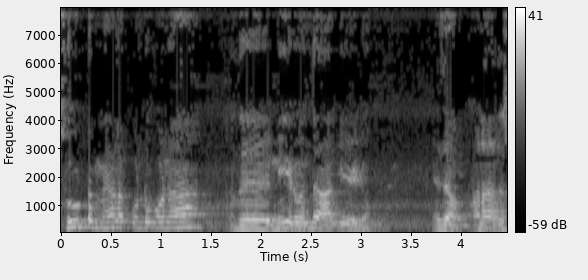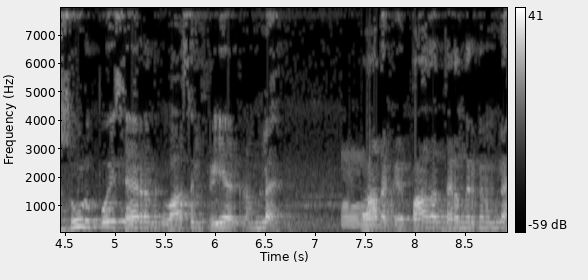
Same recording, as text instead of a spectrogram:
சூட்டை மேல கொண்டு போனா அந்த நீர் வந்து ஆவியாயிடும். நிஜம். ஆனா அந்த சூடு போய் சேர்றதுக்கு வாசல் ஃப்ரீயா இருக்கணும்ல? பாதைக்கு பாதை திறந்திருக்கணும்ல.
